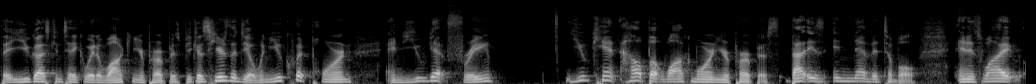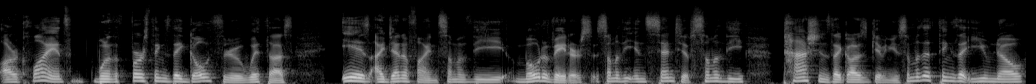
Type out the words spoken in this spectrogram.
that you guys can take away to walking your purpose. Because here's the deal when you quit porn and you get free, you can't help but walk more in your purpose. That is inevitable. And it's why our clients, one of the first things they go through with us is identifying some of the motivators, some of the incentives, some of the passions that God has given you, some of the things that you know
